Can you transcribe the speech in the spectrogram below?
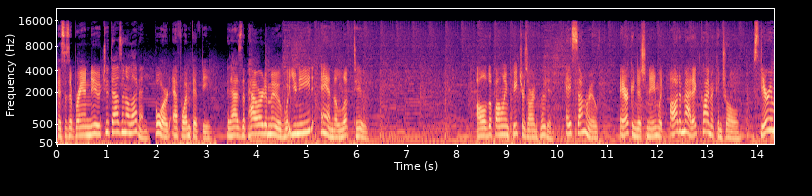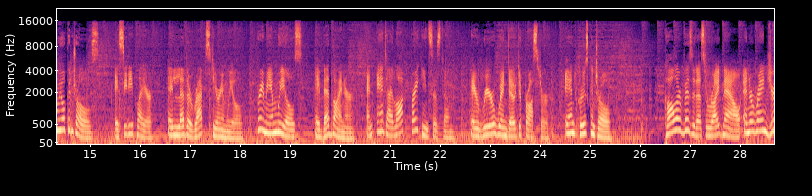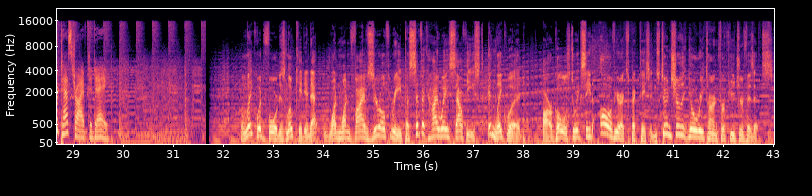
This is a brand new 2011 Ford F-150. It has the power to move what you need and the look too. All of the following features are included. A sunroof, air conditioning with automatic climate control, steering wheel controls, a CD player, a leather-wrapped steering wheel, premium wheels, a bed liner, an anti-lock braking system, a rear window defroster, and cruise control. Call or visit us right now and arrange your test drive today. Lakewood Ford is located at 11503 Pacific Highway Southeast in Lakewood. Our goal is to exceed all of your expectations to ensure that you'll return for future visits.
